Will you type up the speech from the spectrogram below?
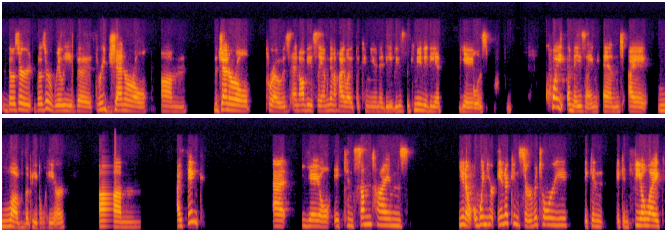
Those are those are really the three general um the general pros and obviously I'm going to highlight the community because the community at Yale is quite amazing and I love the people here. Um I think at Yale it can sometimes you know when you're in a conservatory it can it can feel like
